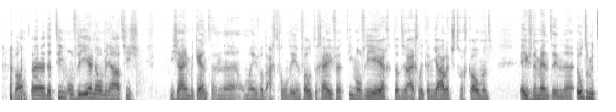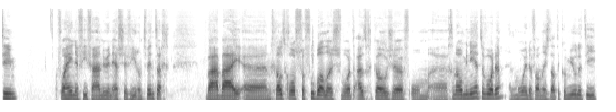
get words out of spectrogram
Want eh, de Team of the Year nominaties, die zijn bekend. En eh, om even wat achtergrondinfo te geven. Team of the Year, dat is eigenlijk een jaarlijks terugkomend evenement in eh, Ultimate Team. Voorheen in FIFA, nu in FC24. Waarbij eh, een groot gros van voetballers wordt uitgekozen om genomineerd te worden. En het mooie daarvan is dat de community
